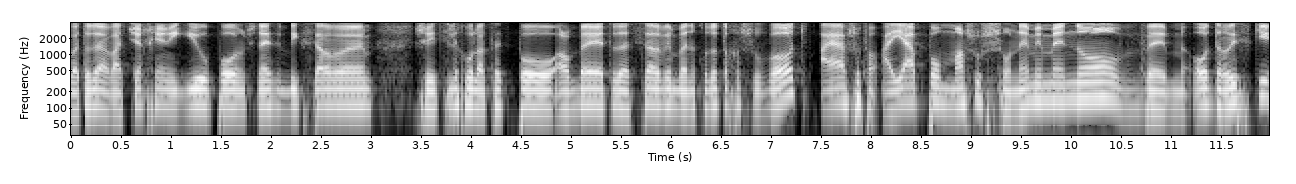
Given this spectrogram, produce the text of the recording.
ואתה יודע, והצ'כים הגיעו פה עם שני ביג סרברים שהצליחו לתת פה הרבה, אתה יודע, סרבים בנקודות החשובות. היה, שוב פעם, היה פה משהו שונה ממנו ומאוד ריסקי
